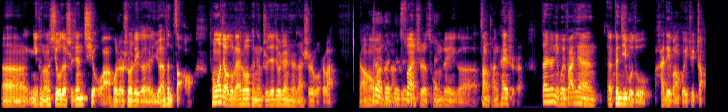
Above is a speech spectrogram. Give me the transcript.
呃，你可能修的时间久啊，或者说这个缘分早。从我角度来说，我肯定直接就认识咱师傅，是吧？然后对完了呢，算是从这个藏传开始，但是你会发现，呃，根基不足，还得往回去找。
